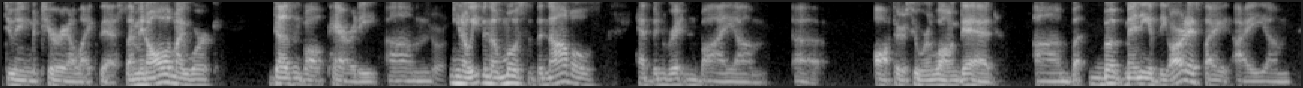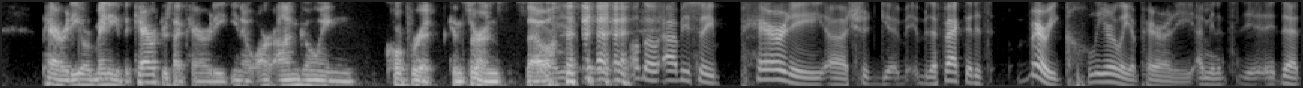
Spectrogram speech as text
doing material like this. I mean, all of my work does involve parody. Um, Sure. You know, even though most of the novels have been written by um, uh, authors who are long dead, um, but but many of the artists I, I um, parody or many of the characters I parody, you know, are ongoing corporate concerns. So. Yeah, yeah. Although obviously parody uh, should give the fact that it's very clearly a parody. I mean, it's it, that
